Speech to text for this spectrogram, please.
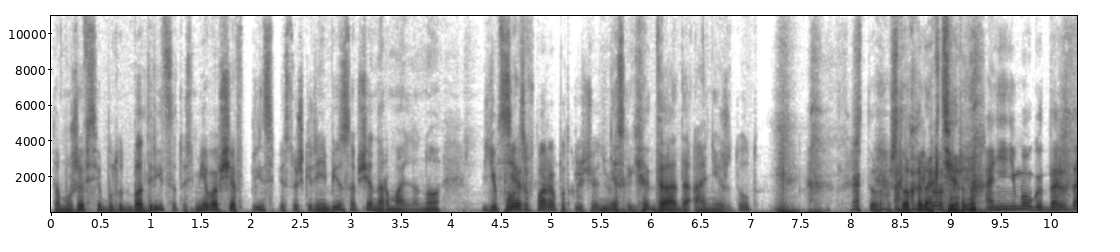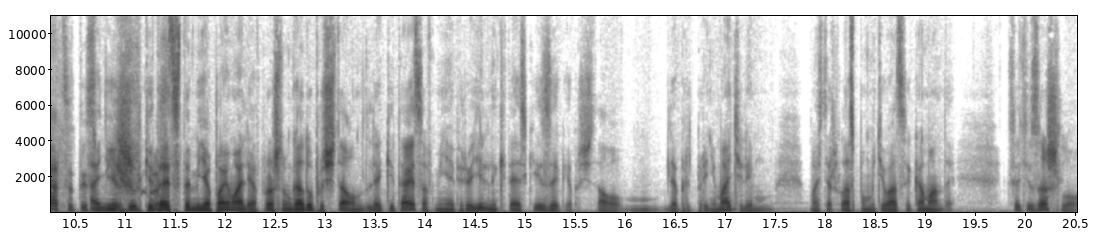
там уже все будут бодриться. То есть мне вообще, в принципе, с точки зрения бизнеса вообще нормально, но... Японцев всех... пора подключать. Несколько... Да, да, они ждут. Что, что характерно. Они не могут дождаться, ты спишь. Они ждут, китайцы-то меня поймали. Я в прошлом году прочитал для китайцев, меня переводили на китайский язык. Я прочитал для предпринимателей мастер-класс по мотивации команды кстати, зашло.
